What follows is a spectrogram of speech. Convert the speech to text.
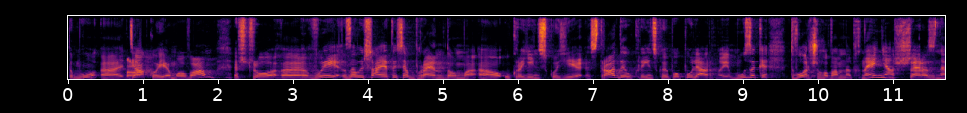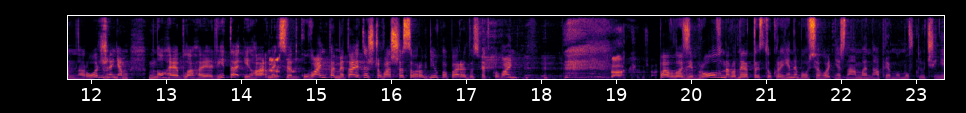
Тому е, дякуємо вам, що е, ви залишаєтеся брендом е, української естради, української популярної музики, творчого вам натхнення. Ще раз з днем народженням, многое благая літа і гарних Дякую. святкувань. Пам'ятайте, що у вас ще 40 днів попереду святкувань. Так. Павло Зібров, народний артист України, був сьогодні з нами на прямому включенні.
